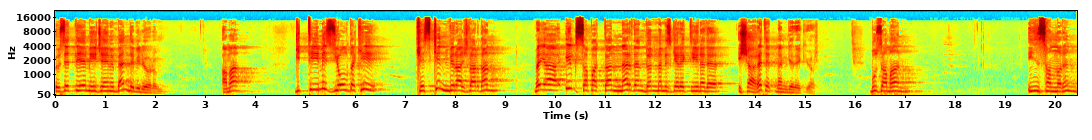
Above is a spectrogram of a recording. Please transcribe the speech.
özetleyemeyeceğimi ben de biliyorum. Ama gittiğimiz yoldaki keskin virajlardan veya ilk sapaktan nereden dönmemiz gerektiğine de işaret etmem gerekiyor. Bu zaman insanların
